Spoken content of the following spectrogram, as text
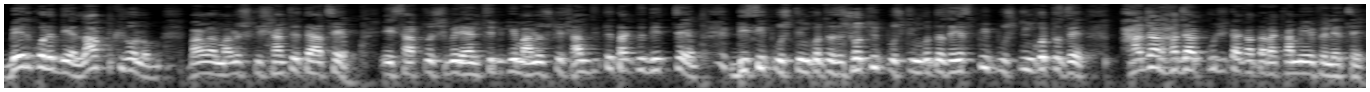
বের করে দিয়ে লাভ কি হলো? বাংলার মানুষ কি শান্তিতে আছে? এই ছাত্র শিবির এনসিপি কি মানুষকে শান্তিতে থাকতে দিচ্ছে? ডিসি পোস্টিং করতেছে, সচিব পোস্টিং করতেছে, এসপি পোস্টিং করতেছে, হাজার হাজার কোটি টাকা তারা কামিয়ে ফেলেছে।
